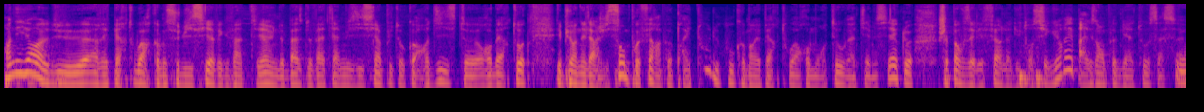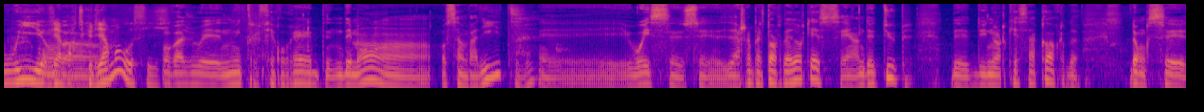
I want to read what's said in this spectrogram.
En ayant euh, du, un répertoire comme celui-ci avec 21, une base de 21 musiciens plutôt cordistes, euh, Roberto, et puis en élargissant, on peut faire à peu près tout du coup comme répertoire remonté au XXe siècle. Je sais pas, vous allez faire la du transfiguré par exemple bientôt, ça se oui, on particulièrement aussi. On va jouer Nuit Ferrourée demain au Saint-Valide. Et oui, c'est le répertoire de l'orchestre, c'est un des tubes d'une orchestre à cordes. Donc c'est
